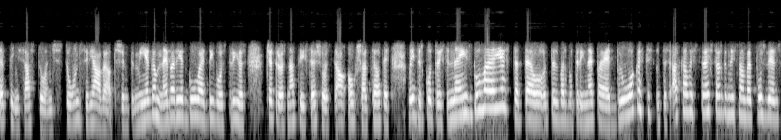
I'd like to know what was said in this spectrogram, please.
septiņas, astoņas stundas, ir jāvelta šim te miegam, nevar iet gulēt divos, trijos, četros naktīs, sešos augšā celties. Līdz ar ko tu esi neizgulējies, tad tev, tad varbūt arī nepaēd brokastis, un tas atkal ir stress organismam vai pusdienas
